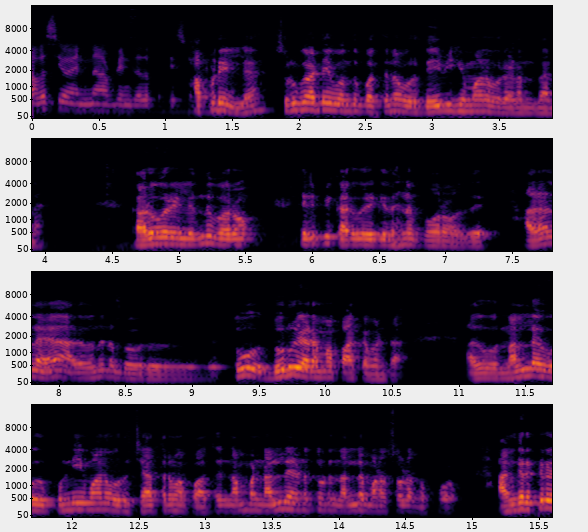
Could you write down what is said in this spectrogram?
அவசியம் என்ன அப்படின்றத பத்தி அப்படி இல்லை. சுடுகாட்டே வந்து பாத்தீங்கன்னா ஒரு தெய்வீகமான ஒரு இடம் தானே. கருவறையிலேருந்து வரும். திருப்பி கருவறைக்கு தானே போகிறோம் அது. அதனால அதை வந்து நம்ம ஒரு து துரு இடமா பார்க்க வேண்டாம். அது ஒரு நல்ல ஒரு புண்ணியமான ஒரு சேத்திரமா பார்த்து நம்ம நல்ல எண்ணத்தோட நல்ல மனசோட அங்கே போகிறோம் அங்கே இருக்கிற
